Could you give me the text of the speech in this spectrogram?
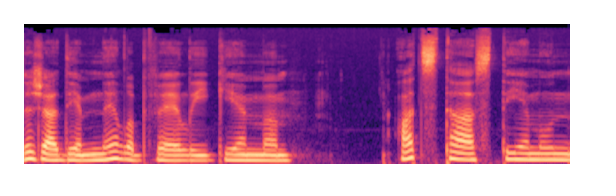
dažādiem nelabvēlīgiem um, atstāstiem un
